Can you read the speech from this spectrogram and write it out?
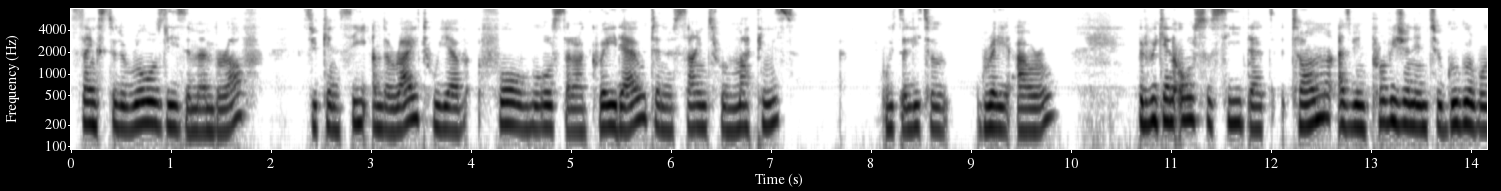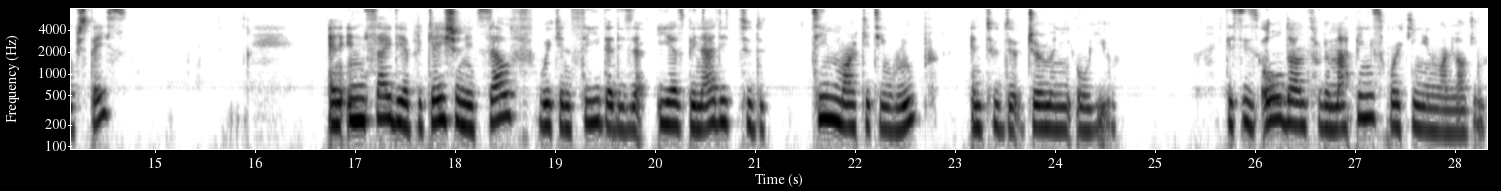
thanks to the roles he is a member of. As you can see on the right, we have four roles that are grayed out and assigned through mappings with a little gray arrow. But we can also see that Tom has been provisioned into Google Workspace. And inside the application itself, we can see that he has been added to the team marketing group and to the Germany OU. This is all done through the mappings working in One OneLogin.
